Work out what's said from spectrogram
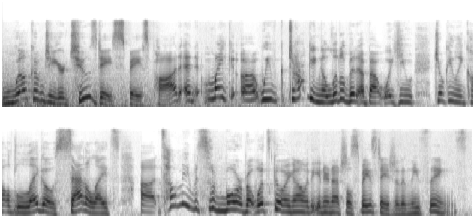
Welcome to your Tuesday Space Pod. And Mike, uh, we are talking a little bit about what you jokingly called Lego satellites. Uh, tell me some more about what's going on with the International Space Station and these things.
